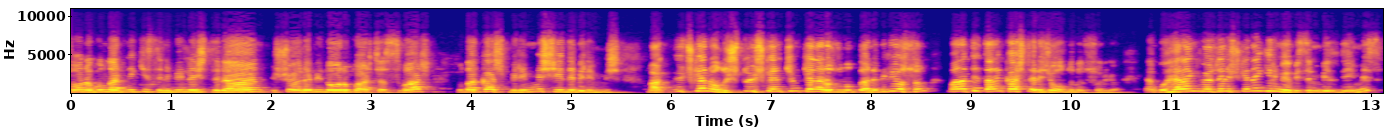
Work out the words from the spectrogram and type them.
Sonra bunların ikisini birleştiren şöyle bir doğru parçası var. Bu da kaç birimmiş? 7 birimmiş. Bak üçgen oluştu. Üçgenin tüm kenar uzunluklarını biliyorsun. Bana teta'nın kaç derece olduğunu soruyor. Yani bu herhangi bir özel üçgene girmiyor bizim bildiğimiz.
